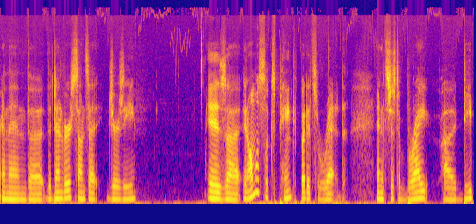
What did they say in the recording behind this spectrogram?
And then the the Denver Sunset jersey is uh, it almost looks pink, but it's red, and it's just a bright, uh, deep,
